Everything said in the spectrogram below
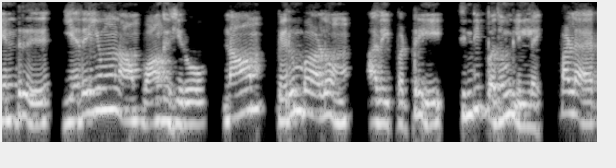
என்று எதையும் நாம் வாங்குகிறோம். நாம் பெரும்பாலும் அதை பற்றி சிந்திப்பதும் இல்லை. பலர்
